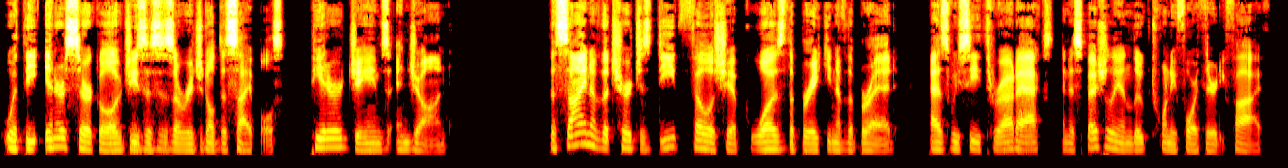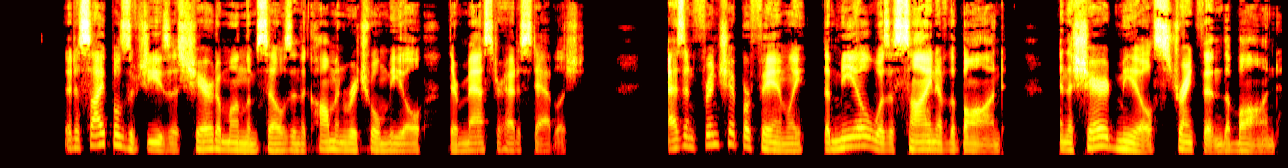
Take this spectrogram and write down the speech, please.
with the inner circle of Jesus' original disciples, Peter, James, and John. The sign of the church's deep fellowship was the breaking of the bread, as we see throughout Acts and especially in Luke 24:35. The disciples of Jesus shared among themselves in the common ritual meal their master had established. As in friendship or family, the meal was a sign of the bond, and the shared meal strengthened the bond.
